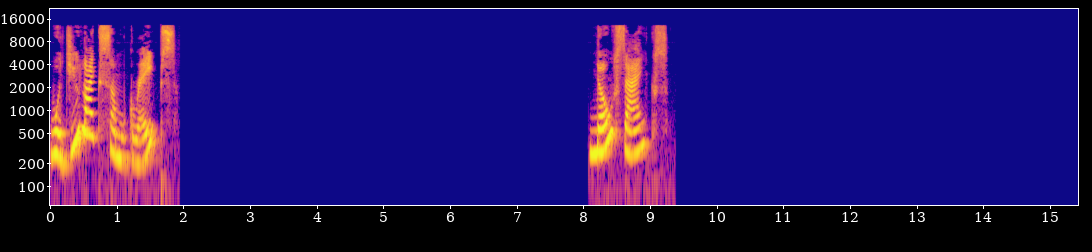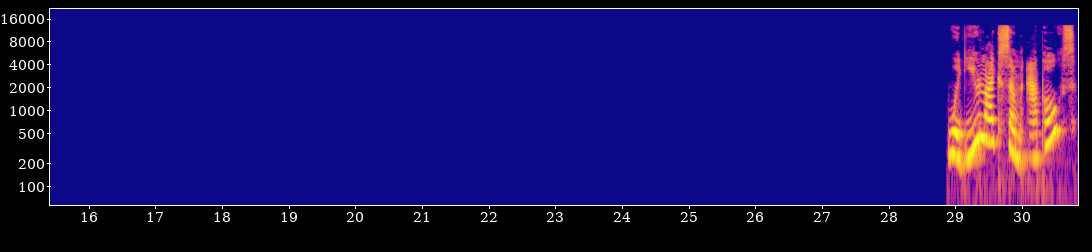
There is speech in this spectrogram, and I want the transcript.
Would you like some grapes? No thanks. Would you like some apples?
